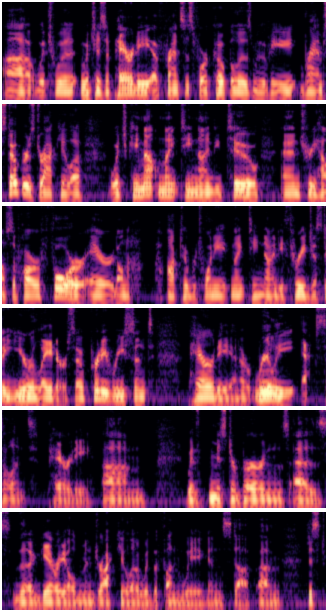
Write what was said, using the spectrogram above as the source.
uh, which was which is a parody of Francis Ford Coppola's movie Bram Stoker's Dracula, which came out in 1992, and Treehouse of Horror 4 aired on October 28, 1993, just a year later. So, pretty recent parody and a really excellent parody um, with Mr. Burns as the Gary Oldman Dracula with the fun wig and stuff. Um, just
